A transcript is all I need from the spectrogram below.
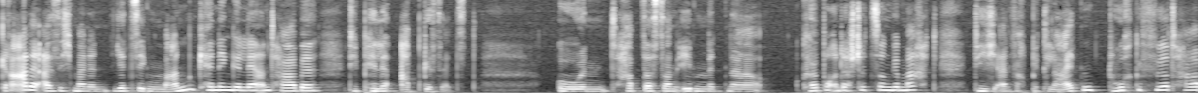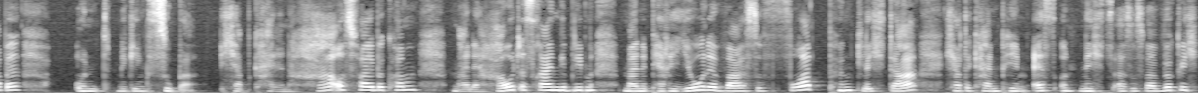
gerade als ich meinen jetzigen Mann kennengelernt habe, die Pille abgesetzt und habe das dann eben mit einer Körperunterstützung gemacht, die ich einfach begleitend durchgeführt habe und mir ging super. Ich habe keinen Haarausfall bekommen, meine Haut ist reingeblieben, meine Periode war sofort pünktlich da, ich hatte keinen PMS und nichts. Also es war wirklich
